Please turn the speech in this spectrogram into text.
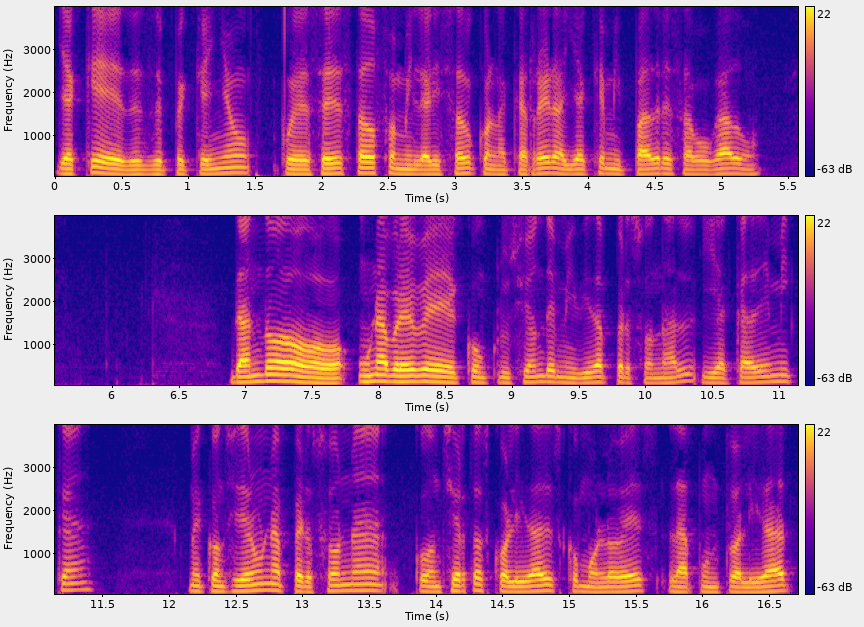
ya que desde pequeño pues he estado familiarizado con la carrera, ya que mi padre es abogado. Dando una breve conclusión de mi vida personal y académica, me considero una persona con ciertas cualidades como lo es la puntualidad,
